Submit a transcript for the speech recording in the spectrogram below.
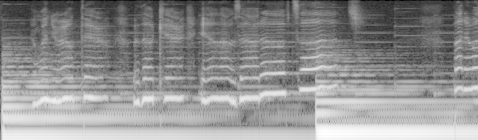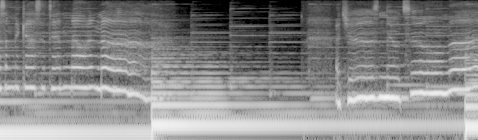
And when you're out there without care, yeah, I was out of touch. But it wasn't because I didn't know enough. I just knew too much.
